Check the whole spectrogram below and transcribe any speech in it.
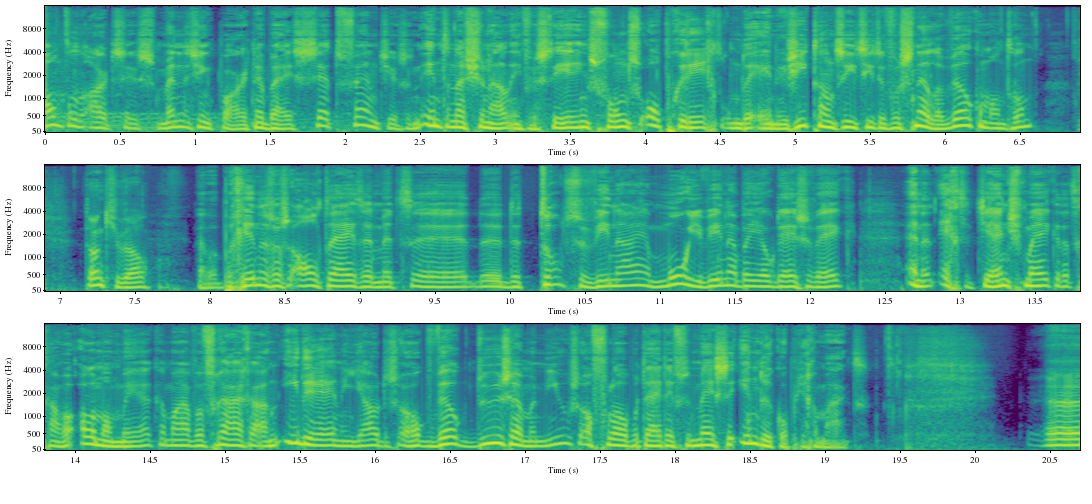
Anton Arts is managing partner bij Set Ventures, een internationaal investeringsfonds opgericht om de energietransitie te versnellen. Welkom Anton. Dankjewel. we beginnen zoals altijd met uh, de, de trotse winnaar. Een mooie winnaar ben je ook deze week. En een echte changemaker, dat gaan we allemaal merken. Maar we vragen aan iedereen en jou dus ook, welk duurzame nieuws afgelopen tijd heeft de meeste indruk op je gemaakt? Uh,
